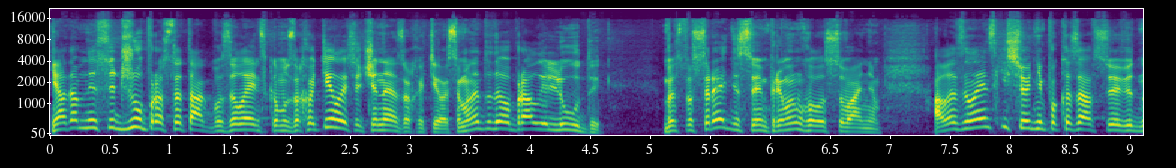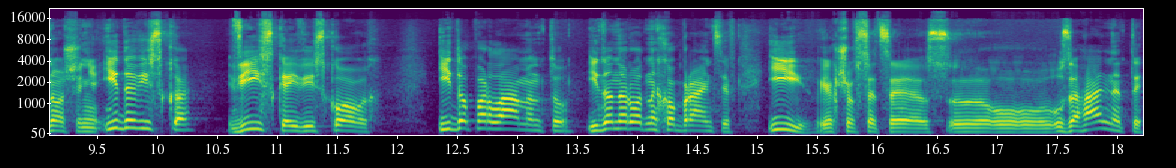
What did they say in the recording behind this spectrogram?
Я там не сиджу просто так, бо Зеленському захотілося чи не захотілося. Мене туди обрали люди безпосередньо своїм прямим голосуванням. Але Зеленський сьогодні показав своє відношення і до війська, війська і військових, і до парламенту, і до народних обранців, і якщо все це узагальнити,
